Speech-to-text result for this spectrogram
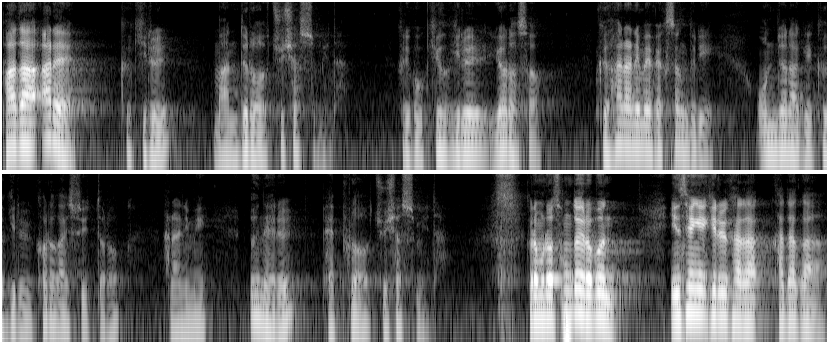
바다 아래 그 길을 만들어 주셨습니다. 그리고 그 길을 열어서 그 하나님의 백성들이 온전하게 그 길을 걸어갈 수 있도록 하나님이 은혜를 베풀어 주셨습니다. 그러므로 성도 여러분, 인생의 길을 가다, 가다가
